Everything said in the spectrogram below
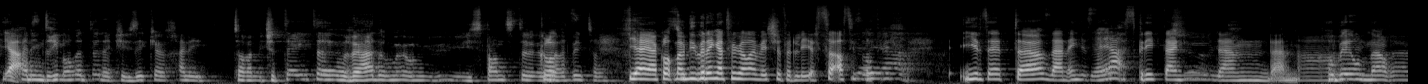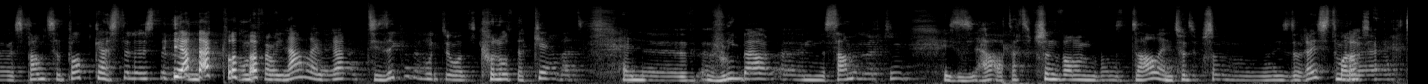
Ja. En in drie momenten heb je zeker allee, toch een beetje tijd uh, gehad om, om je, je Spaans te Klopt. verbeteren. Ja, ja, klopt. Maar nu ben ik het al een beetje verleerd. Als je Ja, zo ja. Hier bent thuis dan, en je, Ja, spreekt niet, dan... dan eh, Probeer om naar uh, Spaanse podcasts te luisteren. Ja, Of klopt. van, ja, maar ja, het is zeker de moeite, want ik geloof dat keer dat een uh, vloeibaar um, samenwerking is ja, 30% van, van de taal en 20% is de rest. Maar echt,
